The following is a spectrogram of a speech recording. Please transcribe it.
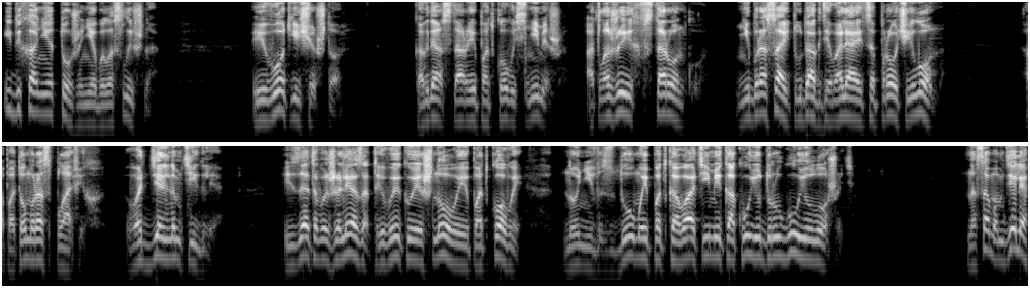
И дыхания тоже не было слышно. «И вот еще что. Когда старые подковы снимешь, отложи их в сторонку. Не бросай туда, где валяется прочий лом. А потом расплавь их в отдельном тигле. Из этого железа ты выкуешь новые подковы, но не вздумай подковать ими какую другую лошадь. На самом деле,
